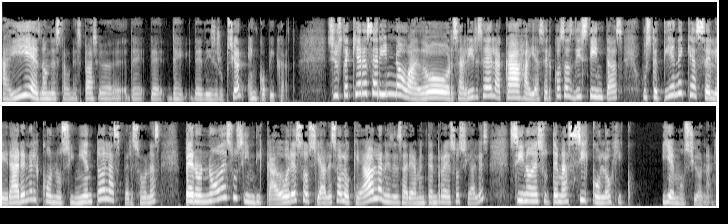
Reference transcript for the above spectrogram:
Ahí es donde está un espacio de, disrupción en copycat. Si usted quiere ser innovador, salirse de la caja y hacer cosas distintas, usted tiene que acelerar en el conocimiento de las personas, pero no de sus indicadores sociales o lo que habla necesariamente en redes sociales, sino de su tema psicológico y emocional.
